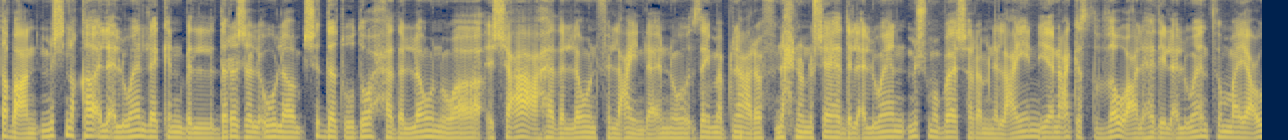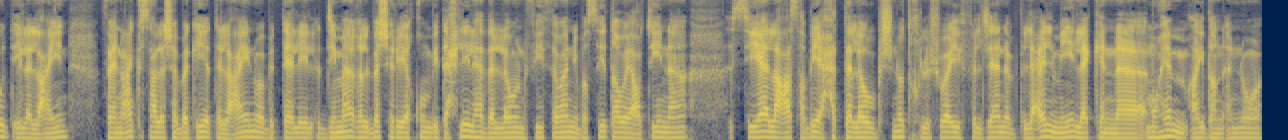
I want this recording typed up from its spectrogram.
طبعا مش نقاء الألوان لكن بالدرجة الأولى شدة وضوح هذا اللون وإشعاع هذا اللون في العين لأنه زي ما بنعرف نحن نشاهد الألوان مش مباشرة من العين ينعكس الضوء على هذه الألوان ثم يعود إلى العين فينعكس على شبكية العين وبالتالي الدماغ البشري يقوم بتحليل هذا اللون في ثواني بسيطة ويعطينا سيالة عصبية حتى لو باش ندخل شوي في الجانب العلمي لكن مهم أيضا أنه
